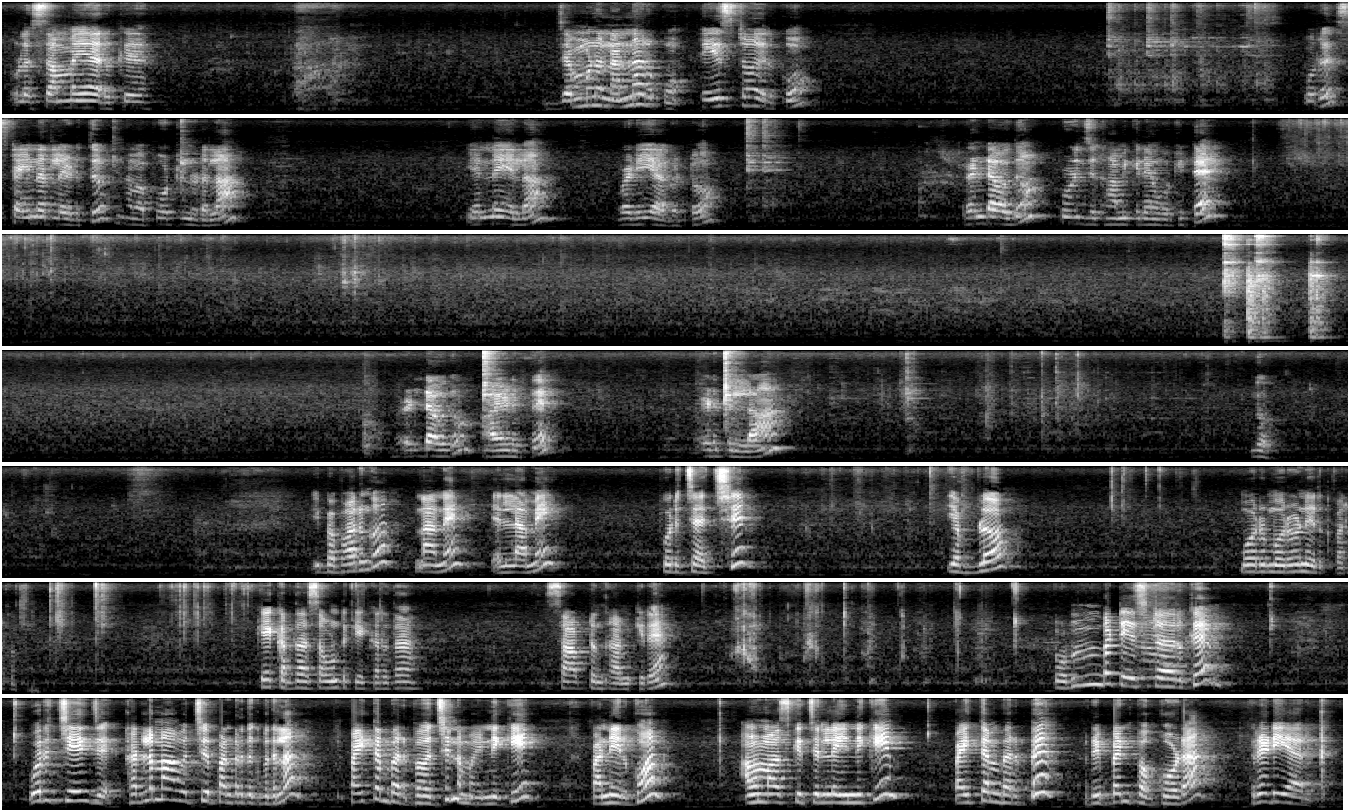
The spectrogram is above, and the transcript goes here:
இவ்வளோ செம்மையாக இருக்குது ஜம்முன்னு நல்லா இருக்கும். டேஸ்ட்டும் இருக்கும். ஒரு ஸ்டைனரில் எடுத்து நம்ம போட்டு விடலாம். எண்ணெயெல்லாம் வடியாகட்டும் ரெண்டாவதும் புழிஞ்சு காமிக்கிறேன் உங்ககிட்ட. ரெண்டாவதும் எடுத்து எடுத்துடலாம். இதோ. இப்போ பாருங்க நான் எல்லாமே பொரிச்சாச்சு. எவ்வளோ மொறு மொறுன்னு இருக்கு பாருங்க. கேட்குறதா சவுண்டு கேட்குறதா சாப்பிட்டும் காமிக்கிறேன். ரொம்ப டேஸ்ட்டாக இருக்குது ஒரு சேஞ்சு கடலை மாவு வச்சு பண்ணுறதுக்கு பதிலாக பைத்தம்பருப்பை வச்சு நம்ம இன்றைக்கி பண்ணியிருக்கோம். அம்மாஸ் கிச்சனில் இன்றைக்கி பைத்தம்பருப்பு ரிப்பன் பக்கோடா ரெடியாக இருக்குது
